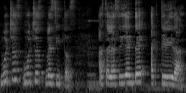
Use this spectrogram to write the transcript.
muchos, muchos besitos. Hasta la siguiente actividad.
